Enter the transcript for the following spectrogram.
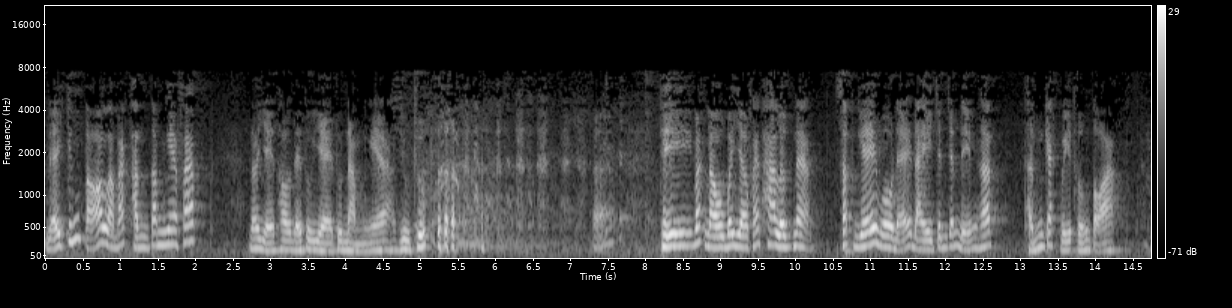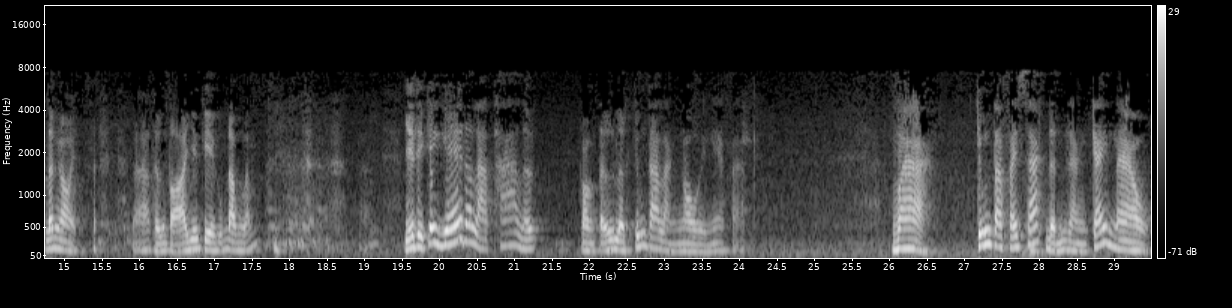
để chứng tỏ là bác thành tâm nghe pháp nói vậy thôi để tôi về tôi nằm nghe youtube. Thì bắt đầu bây giờ phải tha lực nè. Sách ghế vô để đầy trên chánh điện hết. Thỉnh các vị thượng tọa lên ngồi. Đó, thượng tọa dưới kia cũng đông lắm. Vậy thì cái ghế đó là tha lực. Còn tự lực chúng ta là ngồi nghe pháp. Và chúng ta phải xác định rằng cái nào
